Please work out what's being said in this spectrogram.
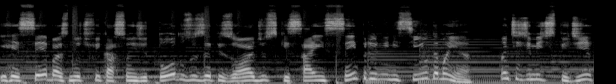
e receba as notificações de todos os episódios que saem sempre no início da manhã. Antes de me despedir,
